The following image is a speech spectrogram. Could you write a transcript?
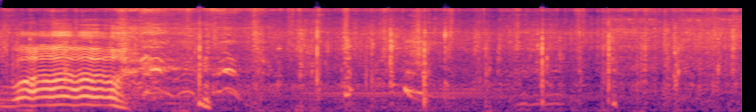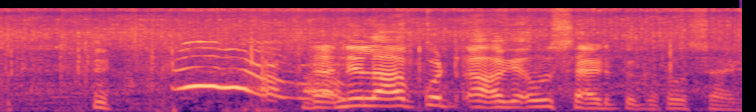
वाह! आपको आ गया, उस साइड पे करो, उस साइड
